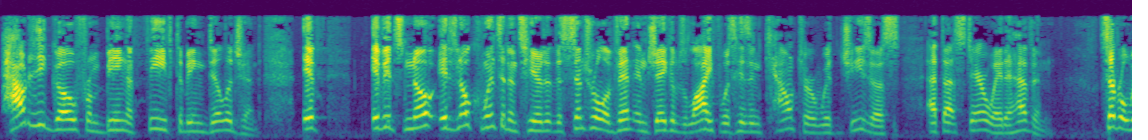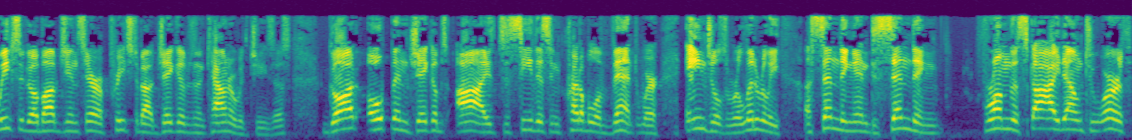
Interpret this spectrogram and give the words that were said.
How did he go from being a thief to being diligent? If if it's no it's no coincidence here that the central event in Jacob's life was his encounter with Jesus at that stairway to heaven. Several weeks ago, Bob G and Sarah preached about Jacob's encounter with Jesus. God opened Jacob's eyes to see this incredible event where angels were literally ascending and descending from the sky down to earth,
